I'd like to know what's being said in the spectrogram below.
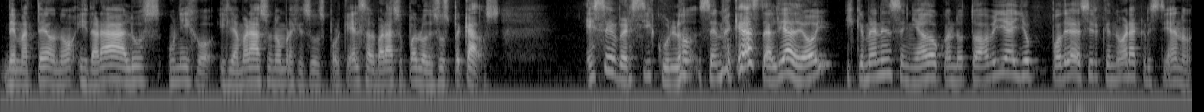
de Mateo, ¿no? Y dará a luz un hijo y llamará a su nombre Jesús, porque él salvará a su pueblo de sus pecados. Ese versículo se me queda hasta el día de hoy y que me han enseñado cuando todavía yo podría decir que no era cristiano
